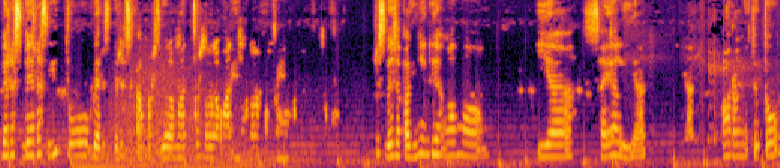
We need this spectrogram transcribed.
beres-beres gitu. Beres-beres kamar segala macam. Segala macam. Terus besok paginya dia ngomong iya saya lihat orang itu tuh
